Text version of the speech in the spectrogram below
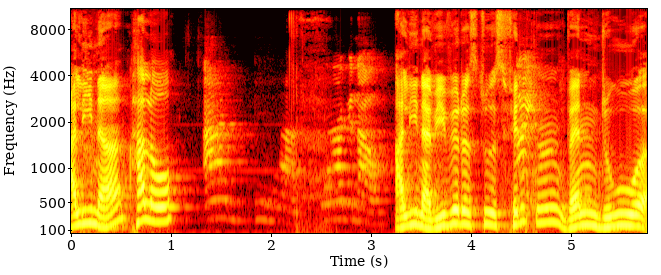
Alina. Hallo. Alina. Ja, genau. Alina, wie würdest du es finden, wenn du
